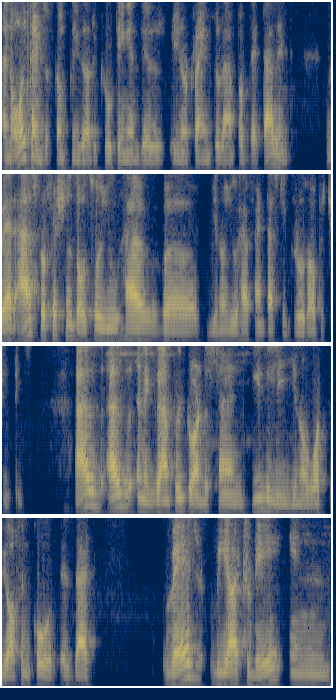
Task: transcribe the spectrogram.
and all kinds of companies are recruiting and they're you know trying to ramp up their talent. Where as professionals also you have uh, you know you have fantastic growth opportunities. As as an example to understand easily you know what we often quote is that where we are today in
